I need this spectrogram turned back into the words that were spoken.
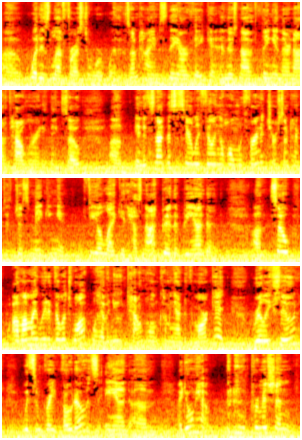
uh, what is left for us to work with. And sometimes they are vacant and there's not a thing in there, not a towel or anything. So, um, and it's not necessarily filling a home with furniture. Sometimes it's just making it feel like it has not been abandoned. Um, so I'm on my way to Village Walk. We'll have a new townhome coming out of the market really soon with some great photos. And um, I don't have permission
